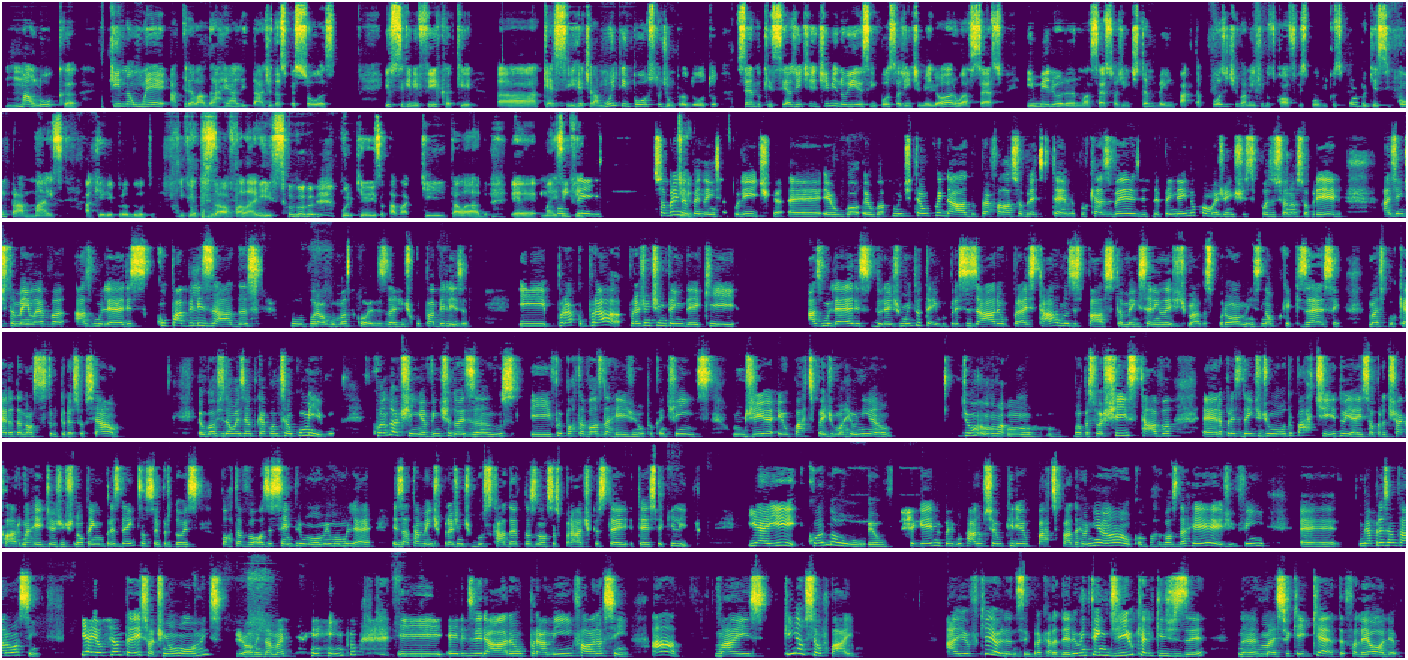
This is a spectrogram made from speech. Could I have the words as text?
maluca que não é atrelada à realidade das pessoas. Isso significa que uh, quer se retirar muito imposto de um produto, sendo que se a gente diminuir esse imposto, a gente melhora o acesso e melhorando o acesso, a gente também impacta positivamente nos cofres públicos, porque se compra mais aquele produto. Enfim, eu precisava falar isso, porque isso estava aqui instalado. É, mas, enfim. Sobre a independência Diga. política, é, eu, eu gosto muito de ter um cuidado para falar sobre esse tema, porque às vezes, dependendo como a gente se posiciona sobre ele, a gente também leva as mulheres culpabilizadas por, por algumas coisas, né? a gente culpabiliza. E para a gente entender que as mulheres, durante muito tempo, precisaram, para estar nos espaços também, serem legitimadas por homens, não porque quisessem, mas porque era da nossa estrutura social. Eu gosto de dar um exemplo que aconteceu comigo. Quando eu tinha 22 anos e fui porta-voz da rede no Tocantins, um dia eu participei de uma reunião de uma, uma, pessoa X estava era presidente de um outro partido e aí só para deixar claro na rede a gente não tem um presidente são sempre dois porta-vozes sempre um homem e uma mulher exatamente para a gente buscar dentro das nossas práticas ter, ter esse equilíbrio. E aí quando eu cheguei me perguntaram se eu queria participar da reunião como porta-voz da rede enfim é, me apresentaram assim e aí eu sentei, só tinham homens, jovens há mais tempo, e eles viraram para mim e falaram assim: Ah, mas quem é o seu pai? Aí eu fiquei olhando assim para a cara dele, eu entendi o que ele quis dizer, né? Mas fiquei quieta. Falei: Olha,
